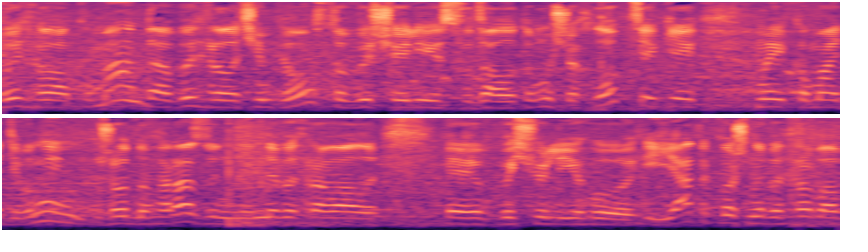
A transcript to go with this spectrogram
виграла команда, виграла чемпіонство вищої ліги з футзалу, тому що хлопці, які в моїй команді, вони жодного разу не вигравали е, вищу лігу. І я також не вигравав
